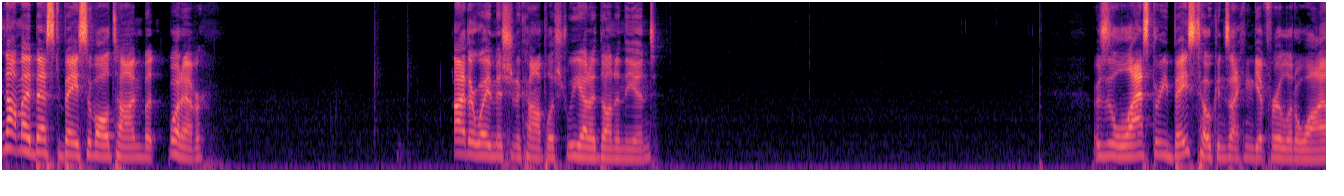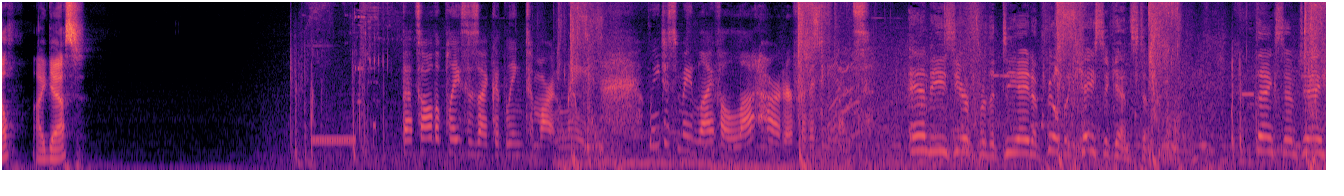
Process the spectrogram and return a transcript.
not my best base of all time, but whatever. Either way, mission accomplished. We got it done in the end. Those are the last three base tokens I can get for a little while, I guess. That's all the places I could link to Martin Lee. We just made life a lot harder for the demons. And easier for the DA to build a case against him. Thanks, MJ.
